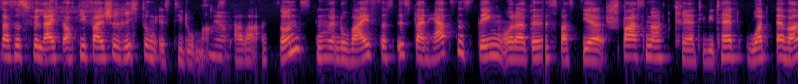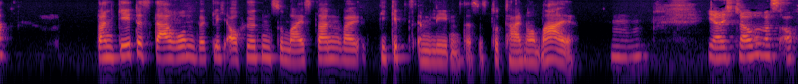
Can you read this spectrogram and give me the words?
dass es vielleicht auch die falsche Richtung ist, die du machst. Ja. Aber ansonsten, wenn du weißt, das ist dein Herzensding oder das, was dir Spaß macht, Kreativität, whatever, dann geht es darum, wirklich auch Hürden zu meistern, weil die gibt es im Leben. Das ist total normal. Mhm. Ja, ich glaube, was auch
